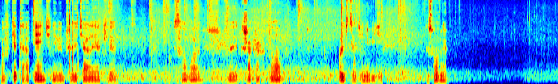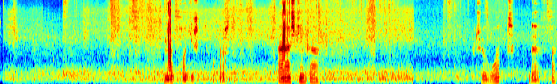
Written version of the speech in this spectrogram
Bo w GTA 5, nie wiem czy wiecie, ale jak się schowasz w krzakach, to policja cię nie widzi. Dosłownie. Nie obchodzisz ich po prostu. A, ścinka. Czy what the fuck?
